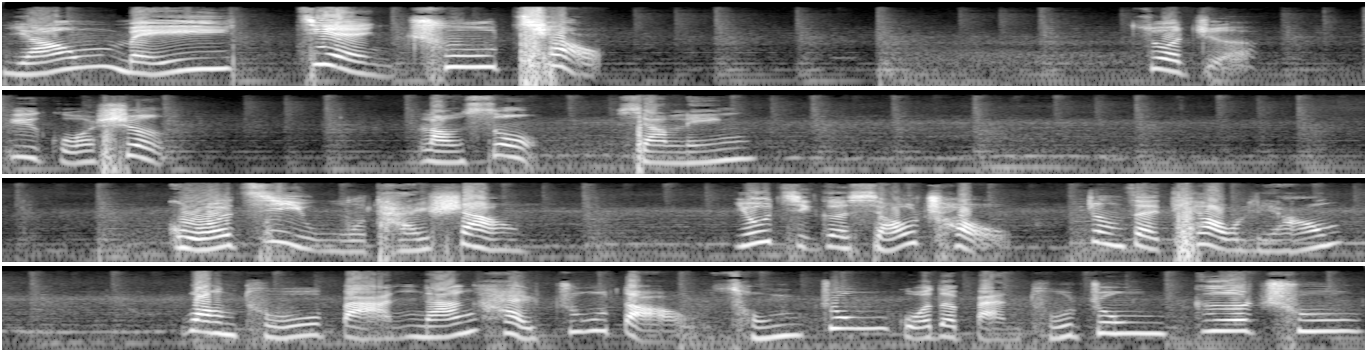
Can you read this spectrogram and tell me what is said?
杨梅剑出鞘。作者：玉国胜。朗诵：响铃。国际舞台上，有几个小丑正在跳梁，妄图把南海诸岛从中国的版图中割出。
